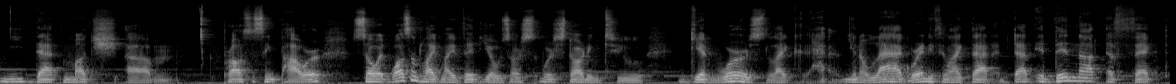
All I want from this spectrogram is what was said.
need that much um, processing power. So it wasn't like my videos are were starting to get worse, like you know lag or anything like that. That it did not affect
